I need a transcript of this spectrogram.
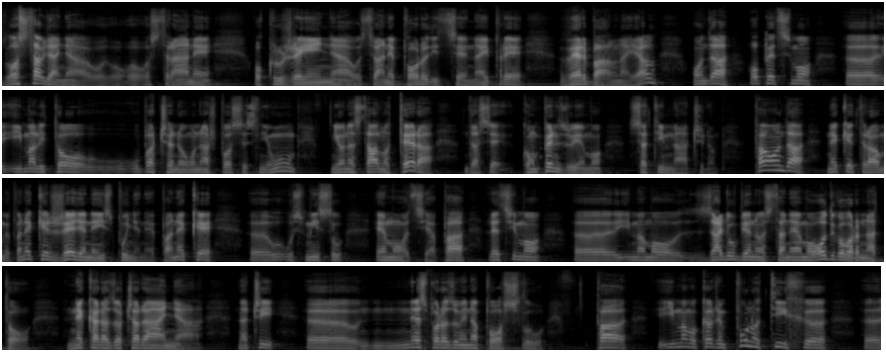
zlostavljanja od strane okruženja, od strane porodice, najpre verbalna, jel? onda opet smo e, imali to ubačeno u naš posesni um i ona stalno tera da se kompenzujemo sa tim načinom. Pa onda neke traume, pa neke želje neispunjene, pa neke e, u smislu emocija, pa recimo e, imamo zaljubljenost, a nemamo odgovor na to, neka razočaranja, znači e, nesporazumi na poslu, pa imamo, kažem, puno tih e,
